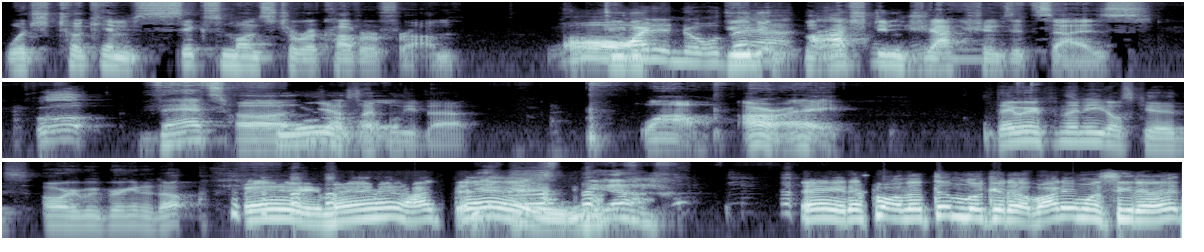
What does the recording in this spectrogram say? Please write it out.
which took him six months to recover from. Oh, Due to- I didn't know Due that. to botched injections, it says. That's Uh, yes, I believe that. Wow. All right. Stay away from the needles, kids. Oh, are we bringing it up? Hey man, I, hey, Yeah. Hey, that's why. I let them look it up. I didn't want to see that.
